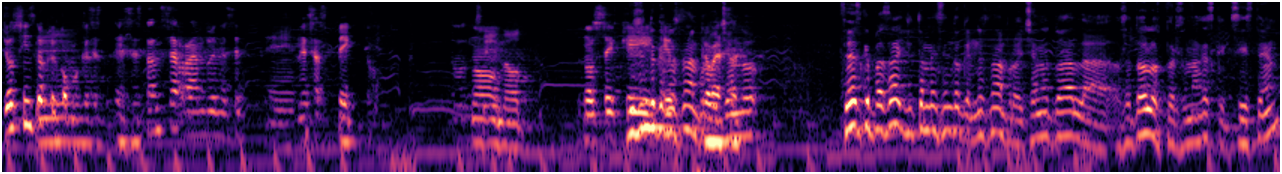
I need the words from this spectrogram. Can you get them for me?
Yo siento Sí. que como que se, se están cerrando en ese, en ese aspecto. Entonces, no, Sí, no. no sé qué. Yo siento que qué- no están aprovechando. ¿Sabes qué pasa? Yo también siento que no están aprovechando todas la, o sea, todos los personajes que existen.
